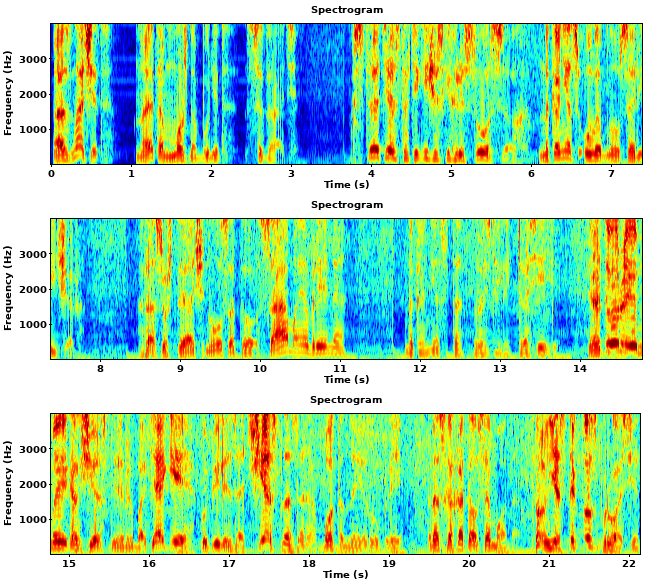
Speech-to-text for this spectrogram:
А значит, на этом можно будет сыграть. Кстати, о стратегических ресурсах. Наконец улыбнулся Ричард. Раз уж ты очнулся, то самое время наконец-то разделить трофеи. Которые мы, как честные работяги, купили за честно заработанные рубли. Расхохотался Мона. Ну, если кто сбросит.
